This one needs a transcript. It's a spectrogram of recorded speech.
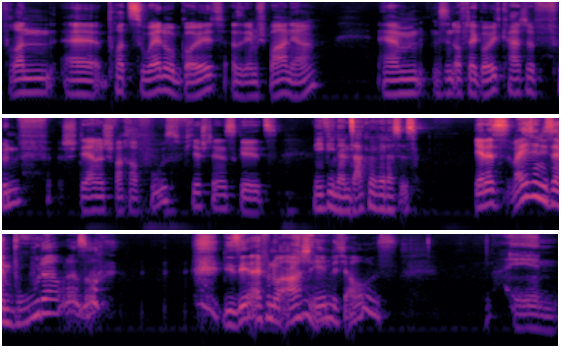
von äh, Pozzuelo Gold, also dem Spanier, ähm, sind auf der Goldkarte 5 Sterne schwacher Fuß, 4 Sterne Skills. Nee, wie, dann sag mir, wer das ist. Ja, das weiß ich nicht, sein Bruder oder so? Die sehen einfach nur arschähnlich aus. Nein.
